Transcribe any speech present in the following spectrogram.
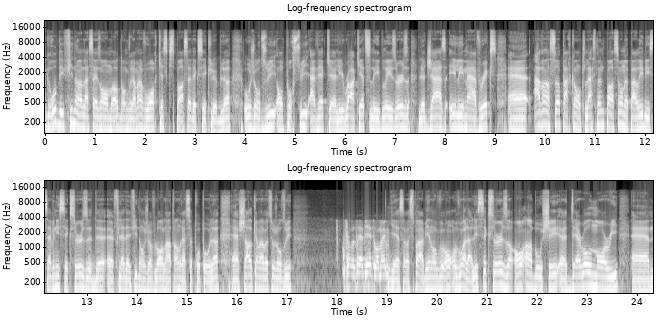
gros défis dans la saison morte, donc vraiment voir qu'est-ce qui se passait avec ces clubs-là. Aujourd'hui, on poursuit avec les Rockets, les Blazers, le Jazz et les Mavericks. avant ça, par contre, la semaine passée, on a parlé des 76ers de Philadelphie, donc je vais vouloir l'entendre à ce propos-là. Charles, comment vas-tu aujourd'hui? Ça va très bien toi-même. Yes, ça va super bien. Donc voilà, les Sixers ont embauché euh, Daryl Morey. Euh,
